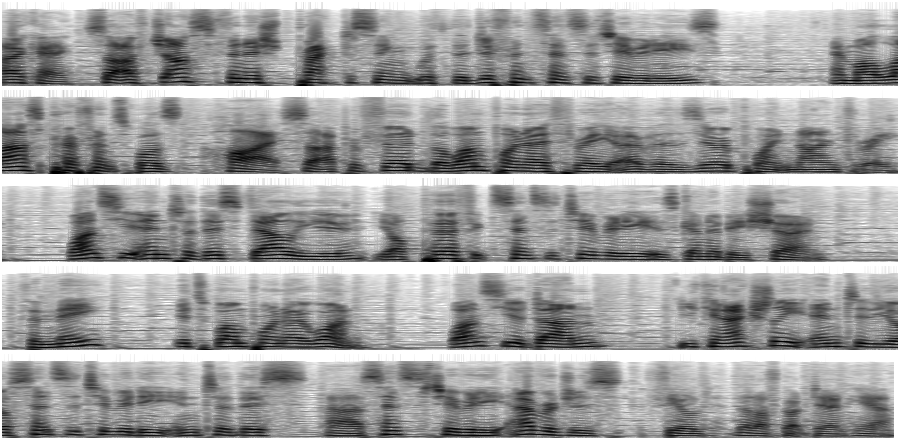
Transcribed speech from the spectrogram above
Okay, so I've just finished practicing with the different sensitivities and my last preference was high, so I preferred the 1.03 over the 0.93. Once you enter this value, your perfect sensitivity is going to be shown. For me, it's 1.01. Once you're done, you can actually enter your sensitivity into this uh, sensitivity averages field that I've got down here.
